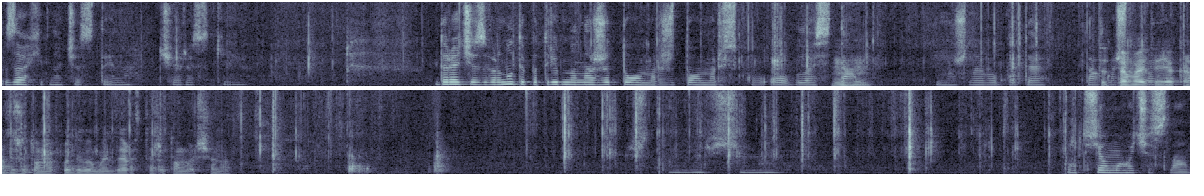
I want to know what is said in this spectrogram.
західна частина через Київ. До речі, звернути потрібно на Житомир, Житомирську область. Там, можливо, буде також. Давайте якраз. Житомир подивимось зараз та Житомирщина. Житомирщина. От 7 числа.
